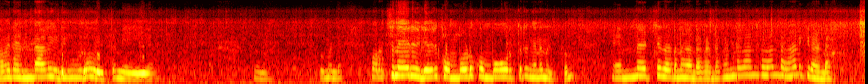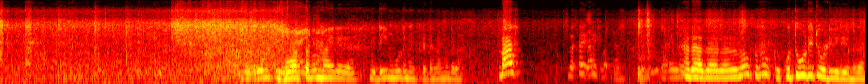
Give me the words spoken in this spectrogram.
അവൻ രണ്ടാളും ഇടി കൂടെ ഒരുത്ത മേയ്യ അപ്പം വേണ്ട കുറച്ച് നേരം ഇല്ല? ഒരു കൊമ്പോട് കൊമ്പ് കോർത്തിട്ട് ഇങ്ങനെ നിൽക്കും എന്നിട്ട് കിടന്ന് കണ്ട കണ്ട കണ്ട കണ്ട കണ്ട കാണിക്കണ്ട ഓട്ടപ്പന്മാരെ ഇടിയും കൂടി നിൽക്കട്ടെ നമ്മുടെ അതെ അതെ അതെ നോക്ക് നോക്ക്. കുത്തുകൂടിയിട്ട് ഓടി വരികയാണ്.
